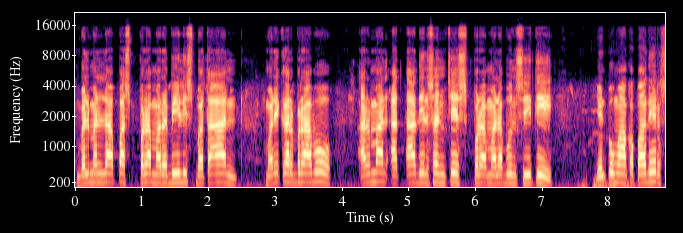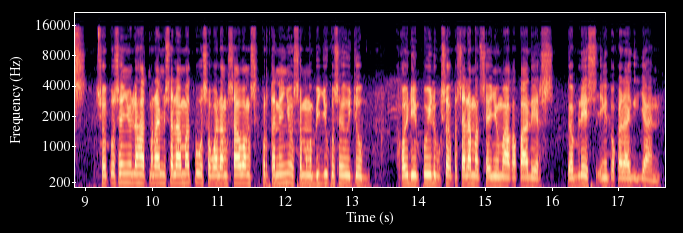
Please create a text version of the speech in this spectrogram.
Balman Lapas from Marabilis Bataan. Maricar Bravo, Arman at Adel Sanchez from Malabon City. Yan po mga kapaders. Shout po sa inyo lahat. Maraming salamat po sa walang sawang suporta ninyo sa mga video ko sa YouTube. Ako din po ilubog sa pasalamat sa inyo mga kapaders. God bless. Ingat po kalagi dyan.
